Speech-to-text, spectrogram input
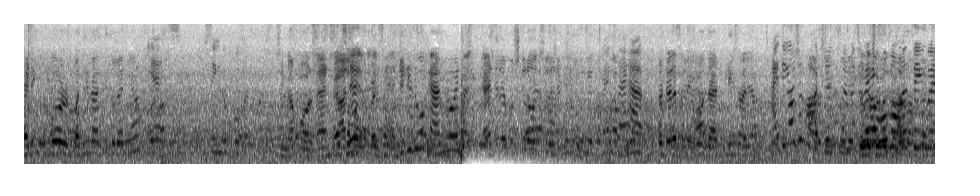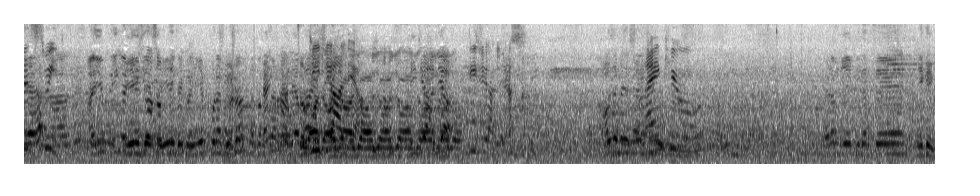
heading for Badrinath की दुल्हनिया Yes, Singapore. Singapore and Alia, did you do a cameo in Aidile Mushkil also? Yes, I have. So tell us something about that, please, Alia. I think I should watch it. It's a very small thing, but it's sweet. देखो ये पूरा वीडियो खत्म कर. आ आ आ आ. Thank you. मैडम जी इधर से एक एक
